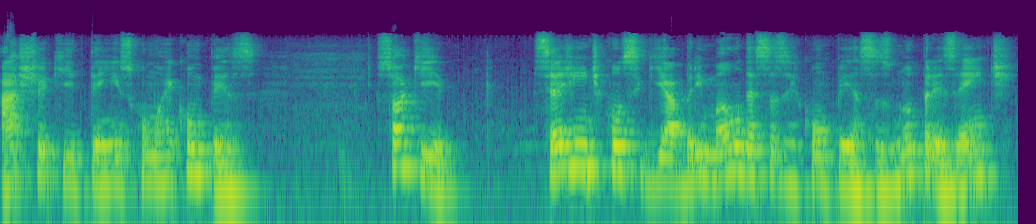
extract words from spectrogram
acha que tem isso como recompensa. Só que se a gente conseguir abrir mão dessas recompensas no presente,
